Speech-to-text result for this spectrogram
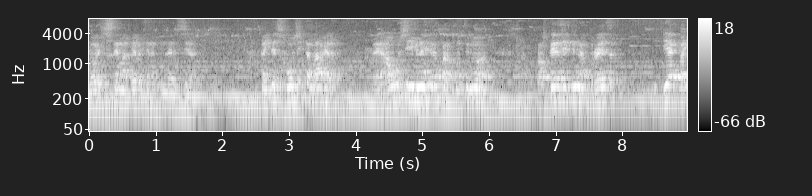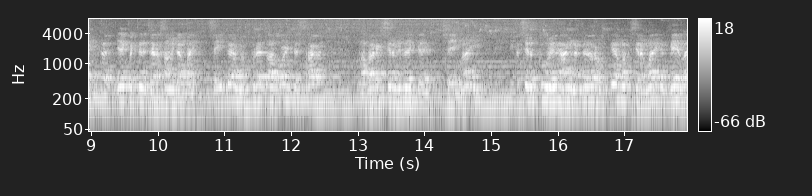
lor sistema dele que na kundai sira Então, esforço ita lá ela é algo similar para continuar. Proteger a natureza dia baita dia que tem geração ainda mais se itu a natureza agora que estraga lavar que sira que sei mais que sira né ainda tem os temas que sira mais que bem lá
